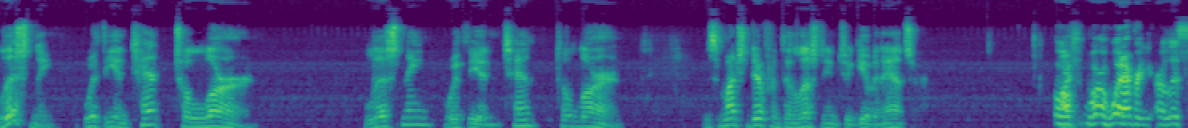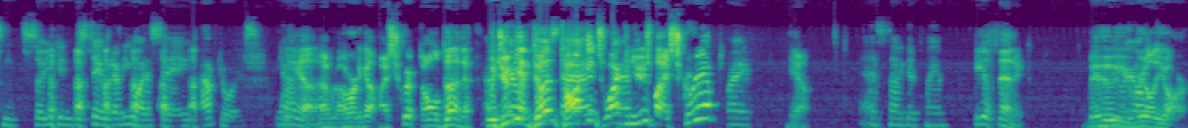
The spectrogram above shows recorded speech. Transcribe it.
listening with the intent to learn listening with the intent to learn. It's much different than listening to give an answer. or, or whatever, you- or listen, so you can say whatever you want to say afterwards. Yeah. Well, yeah, I've already got my script all done. Would you get done talking so I can use my script? Right. Yeah. That's not a good plan. Be authentic. Be who you real. really are.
